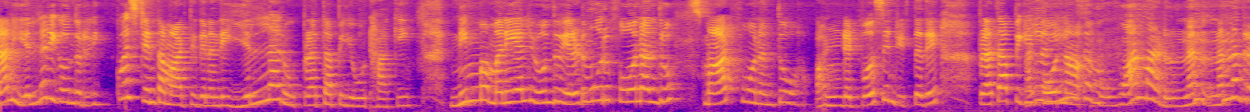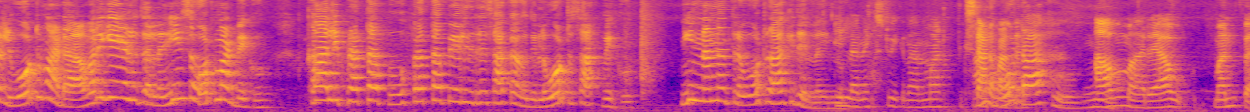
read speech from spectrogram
ನಾನು ಎಲ್ಲರಿಗೂ ಒಂದು ರಿಕ್ವೆಸ್ಟ್ ಎಂತ ಮಾಡ್ತಿದ್ದೇನೆ ಅಂದರೆ ಎಲ್ಲರೂ ಪ್ರತಾಪಿಗೆ ಊಟ ಹಾಕಿ ನಿಮ್ಮ ಮನೆಯಲ್ಲಿ ಒಂದು ಎರಡು ಮೂರು ಫೋನ್ ಅಂದ್ರು ಸ್ಮಾರ್ಟ್ ಫೋನ್ ಅಂತೂ ಹಂಡ್ರೆಡ್ ಪರ್ಸೆಂಟ್ ಇರ್ತದೆ. ಪ್ರತಾಪಿಗೆ ಫೋನ್ ಸಹ ಮಾಡು. ನನ್ನ ನನ್ನದ್ರಲ್ಲಿ ಓಟ್ ಮಾಡ. ಅವರಿಗೆ ಹೇಳುದಲ್ಲ ನೀನು ಸಹ ಓಟ್ ಮಾಡಬೇಕು. ಖಾಲಿ ಪ್ರತಾಪ್ ಪ್ರತಾಪ್ ಹೇಳಿದ್ರೆ ಸಾಕಾಗೋದಿಲ್ಲ ಓಟು ಸಾಕ್ಬೇಕು. ನೀನ್ ನನ್ನ ಹತ್ರ ಓಟ್ ಹಾಕಿದೆಲ್ಲ ಇನ್ನು? ಇಲ್ಲ ನೆಕ್ಸ್ಟ್ ವೀಕ್ ನಾನು ಮಾಡ್ತೀನಿ. ಸ್ಟಾರ್ಟ್ ಓಟ್ ಹಾಕು ಅವ್ ಮನ್ಪೆ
